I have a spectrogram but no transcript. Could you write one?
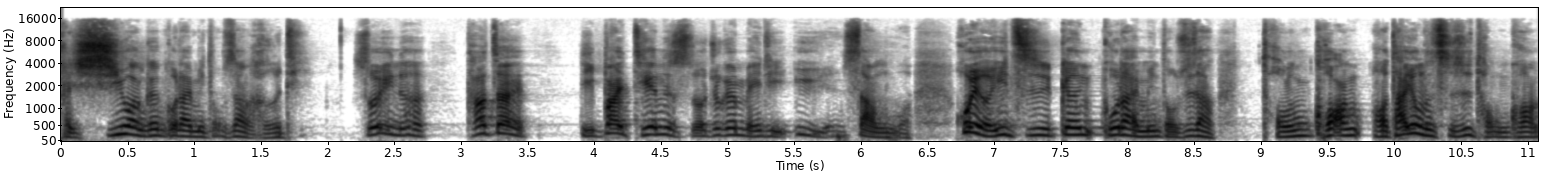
很希望跟郭台铭董事长合体，所以呢，他在礼拜天的时候就跟媒体预言，上午会有一支跟郭台铭董事长同框哦，他用的词是同框，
